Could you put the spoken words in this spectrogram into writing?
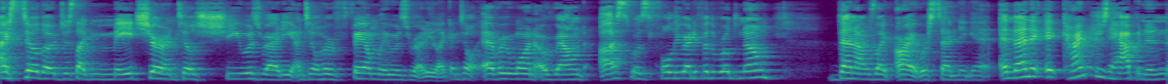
I still though just like made sure until she was ready, until her family was ready, like until everyone around us was fully ready for the world to know. Then I was like, all right, we're sending it. And then it, it kind of just happened and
